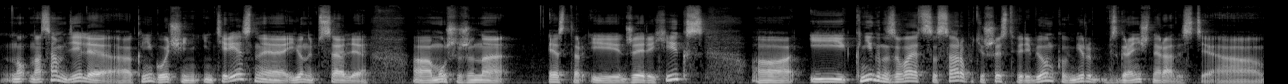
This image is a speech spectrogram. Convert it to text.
Но на самом деле а, книга очень интересная. Ее написали а, муж и жена Эстер и Джерри а, и книга называется «Сара. Путешествие ребенка в мир безграничной радости». А,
